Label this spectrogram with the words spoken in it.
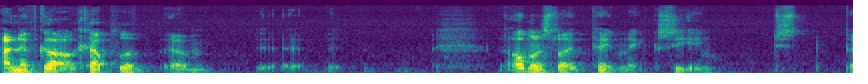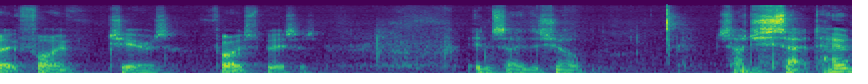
And I've got a couple of um, almost like picnic seating, just about five chairs, five spaces inside the shop. So I just sat down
